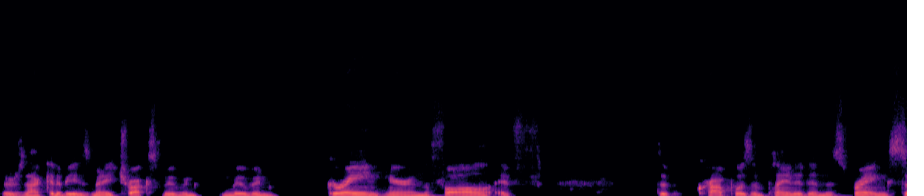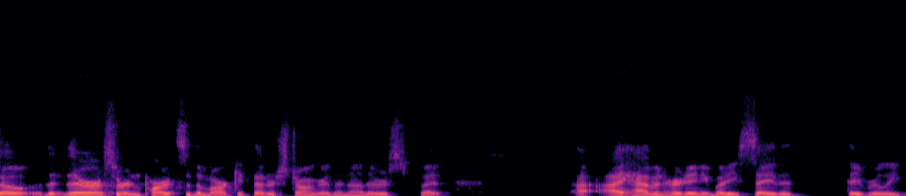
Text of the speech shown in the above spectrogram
there's not going to be as many trucks moving moving grain here in the fall if the crop wasn't planted in the spring. So th- there are certain parts of the market that are stronger than others, but I, I haven't heard anybody say that they've really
